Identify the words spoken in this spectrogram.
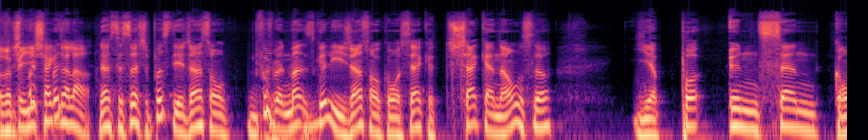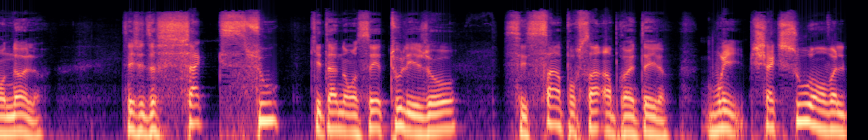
repayer chaque dollar. Non, c'est ça. Je sais pas si les gens sont. Une fois, je me demande, est-ce que les gens sont conscients que chaque annonce, là, il n'y a pas une scène qu'on a, là? Tu sais, je veux dire, chaque sou qui est annoncé tous les jours, c'est 100% emprunté, là. Oui, puis chaque sou, on va le,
